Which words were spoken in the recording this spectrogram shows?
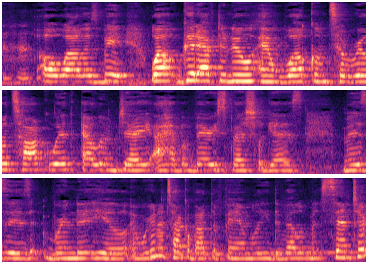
Uh-huh. Oh wow, that's big. Well, good afternoon and welcome to Real Talk with LMJ. I have a very special guest, Mrs. Brenda Hill, and we're going to talk about the Family Development Center.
